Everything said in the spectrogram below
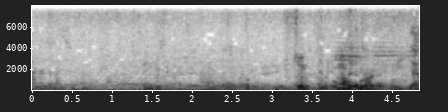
आनंद मानते. सांगा उद्या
